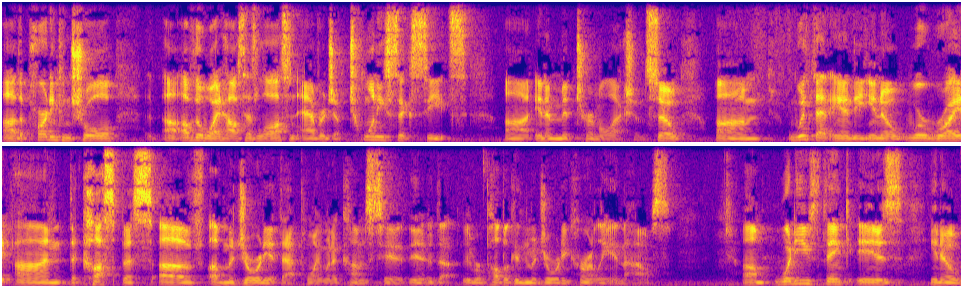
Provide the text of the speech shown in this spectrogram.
uh, the party control uh, of the White House has lost an average of 26 seats uh, in a midterm election. So, um, with that, Andy, you know, we're right on the cuspus of, of majority at that point when it comes to you know, the Republican majority currently in the House. Um, what do you think is, you know,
